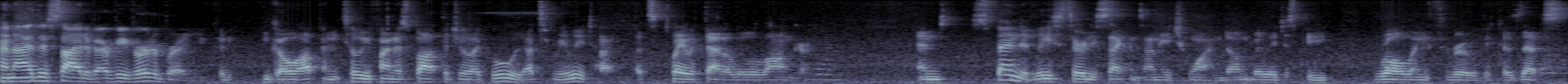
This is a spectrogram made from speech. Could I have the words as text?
on either side of every vertebrae, you could go up until you find a spot that you're like, ooh, that's really tight. Let's play with that a little longer. And spend at least 30 seconds on each one. Don't really just be rolling through because that's,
